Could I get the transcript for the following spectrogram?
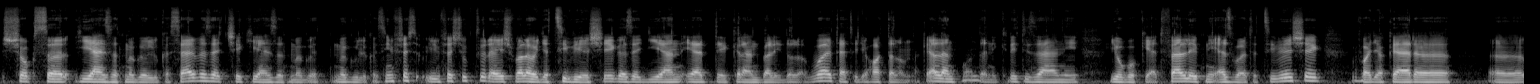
sokszor hiányzott mögülük a szervezettség, hiányzott mögött, mögülük az infrastruktúra, és valahogy a civilség az egy ilyen értékrendbeli dolog volt, tehát hogy a hatalomnak ellentmondani, kritizálni, jogokért fellépni, ez volt a civilség, vagy akár ö, ö,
